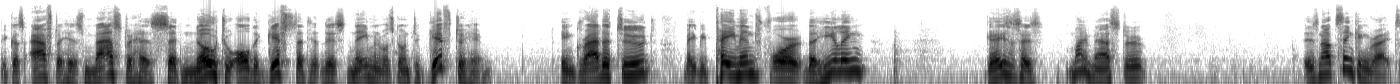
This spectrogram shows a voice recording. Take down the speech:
Because after his master has said no to all the gifts that this Naaman was going to give to him, in gratitude, maybe payment for the healing, Gehazi says, My master is not thinking right.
